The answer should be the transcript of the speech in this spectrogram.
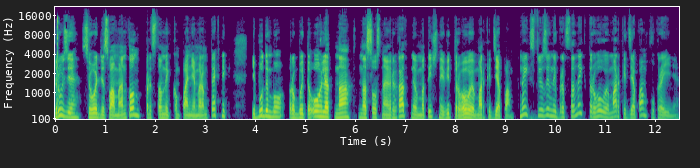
Друзі, сьогодні з вами Антон, представник компанії Technic, і будемо робити огляд на насосний агрегат пневматичний від торгової марки Diapam. Ми ексклюзивний представник торгової марки Diapam в Україні.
